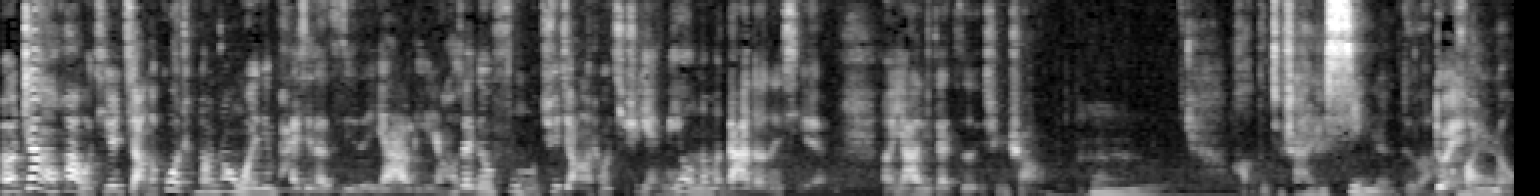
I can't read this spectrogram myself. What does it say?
然后这样的话，我其实讲的过程当中，我已经排解了自己的压力，然后再跟父母去讲的时候，其实也没有那么大的那些呃压力在自己身上。嗯，好的，就是还是信任，对吧？对，宽容。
